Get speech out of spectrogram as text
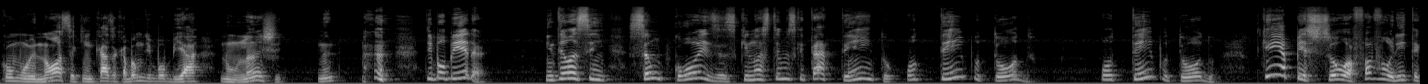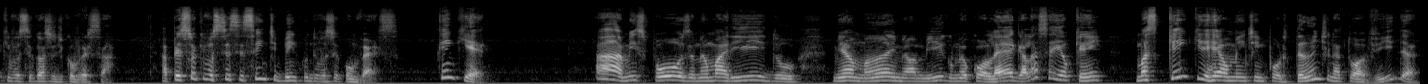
como nós aqui em casa acabamos de bobear num lanche, né? de bobeira. Então, assim, são coisas que nós temos que estar atento o tempo todo. O tempo todo. Quem é a pessoa favorita que você gosta de conversar? A pessoa que você se sente bem quando você conversa. Quem que é? Ah, minha esposa, meu marido, minha mãe, meu amigo, meu colega, lá sei eu quem. Mas quem que realmente é importante na tua vida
